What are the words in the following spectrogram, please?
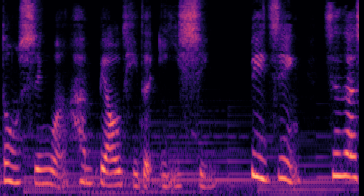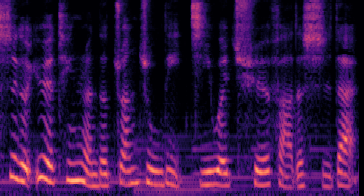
动新闻和标题的疑心。毕竟现在是个阅听人的专注力极为缺乏的时代，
